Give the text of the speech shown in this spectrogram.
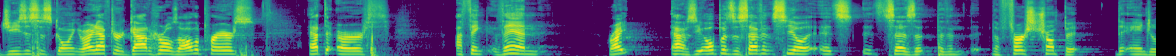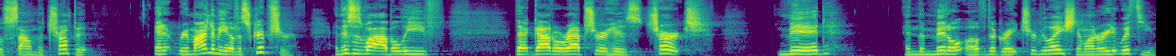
Jesus is going, right after God hurls all the prayers at the earth. I think then, right as he opens the seventh seal, it says that the, the first trumpet, the angels sound the trumpet. And it reminded me of a scripture. And this is why I believe that God will rapture his church mid in the middle of the Great Tribulation. I want to read it with you.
